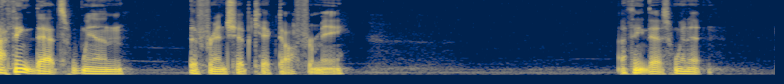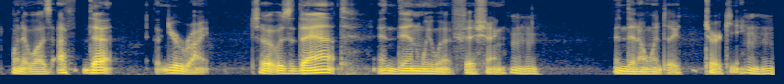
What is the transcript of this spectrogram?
I think that's when the friendship kicked off for me. I think that's when it when it was. I th- that you're right. So it was that, and then we went fishing, Mm-hmm. and then I went to Turkey. Mm-hmm.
